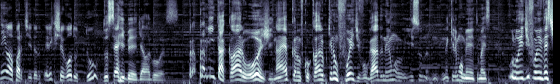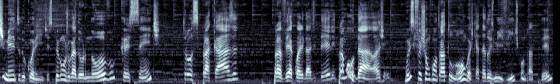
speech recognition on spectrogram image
nenhuma partida. Ele que chegou do, do do CRB de Alagoas. Pra mim tá claro hoje, na época não ficou claro porque não foi divulgado nenhum isso naquele momento, mas o Luigi foi um investimento do Corinthians. Pegou um jogador novo, crescente, trouxe pra casa pra ver a qualidade dele e pra moldar. Por isso que fechou um contrato longo, acho que até 2020 o contrato dele.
